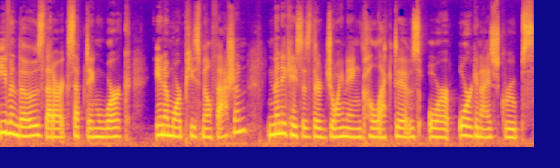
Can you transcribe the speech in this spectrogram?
even those that are accepting work in a more piecemeal fashion, in many cases, they're joining collectives or organized groups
